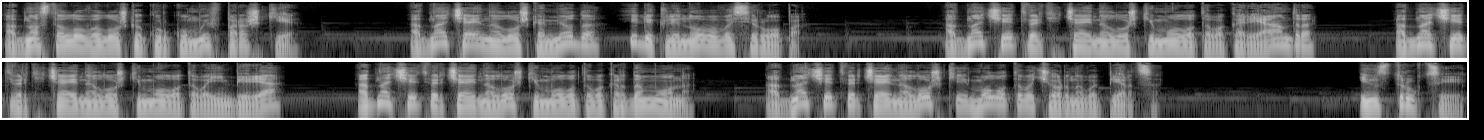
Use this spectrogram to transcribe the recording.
1 столовая ложка куркумы в порошке. 1 чайная ложка меда или кленового сиропа. 1 четверть чайной ложки молотого кориандра. 1 четверть чайной ложки молотого имбиря. 1 четверть чайной ложки молотого кардамона – 1 четверть чайной ложки молотого черного перца. Инструкции.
